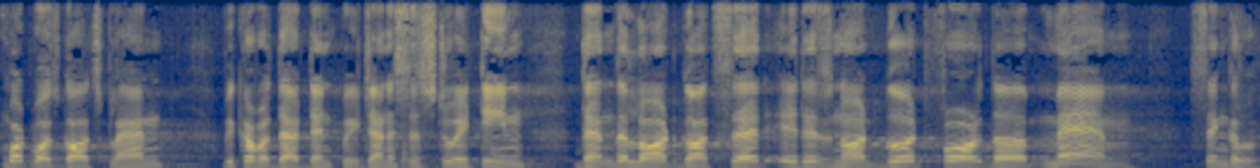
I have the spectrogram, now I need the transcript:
What was God's plan? We covered that, didn't we? Genesis 2:18. Then the Lord God said, "It is not good for the man, single,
